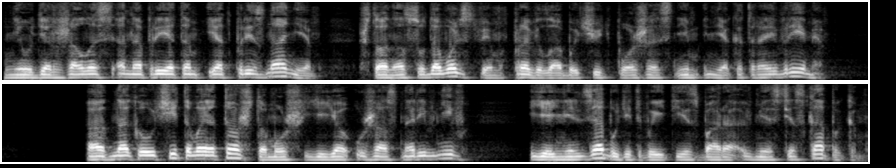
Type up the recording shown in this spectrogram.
Не удержалась она при этом и от признания, что она с удовольствием провела бы чуть позже с ним некоторое время. Однако, учитывая то, что муж ее ужасно ревнив, Ей нельзя будет выйти из бара вместе с Капыком,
